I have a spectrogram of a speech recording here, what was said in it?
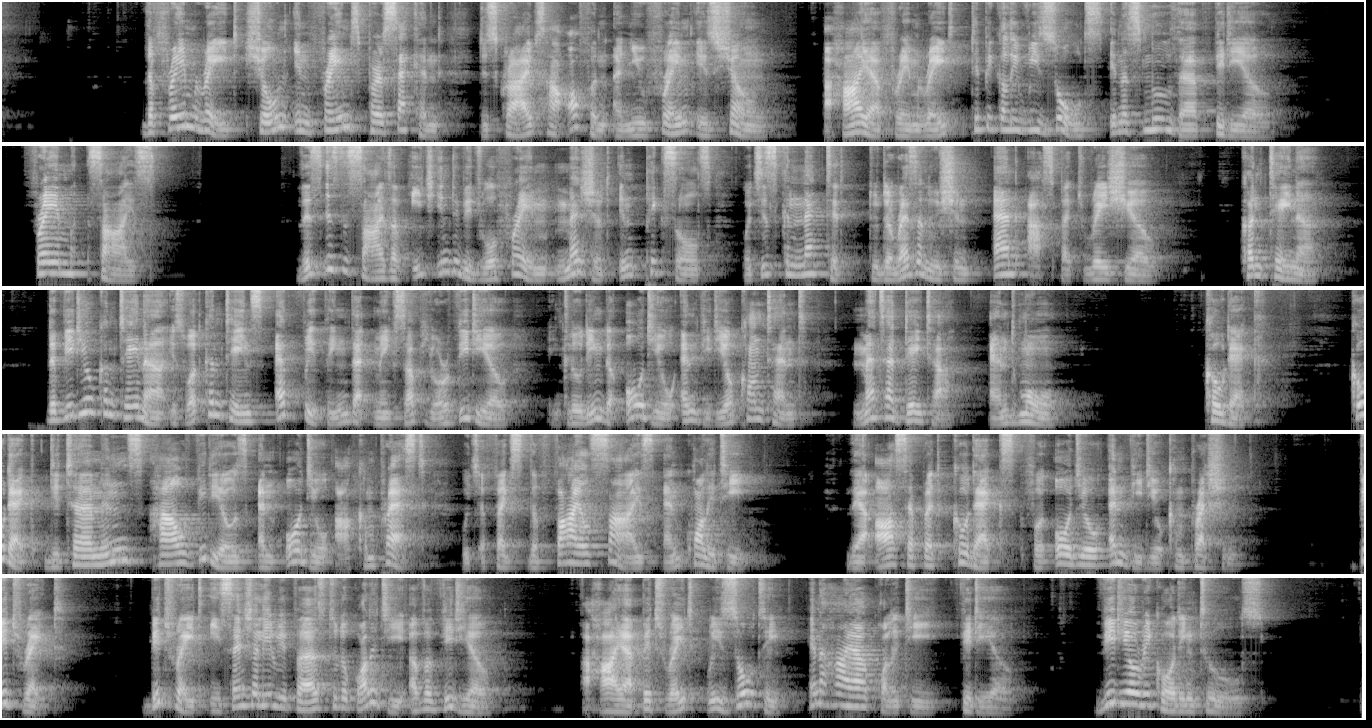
The frame rate shown in frames per second describes how often a new frame is shown. A higher frame rate typically results in a smoother video. Frame size. This is the size of each individual frame measured in pixels, which is connected to the resolution and aspect ratio. Container The video container is what contains everything that makes up your video, including the audio and video content, metadata, and more. Codec Codec determines how videos and audio are compressed, which affects the file size and quality. There are separate codecs for audio and video compression. Bitrate Bitrate essentially refers to the quality of a video. A higher bitrate resulting in a higher quality video. Video recording tools.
